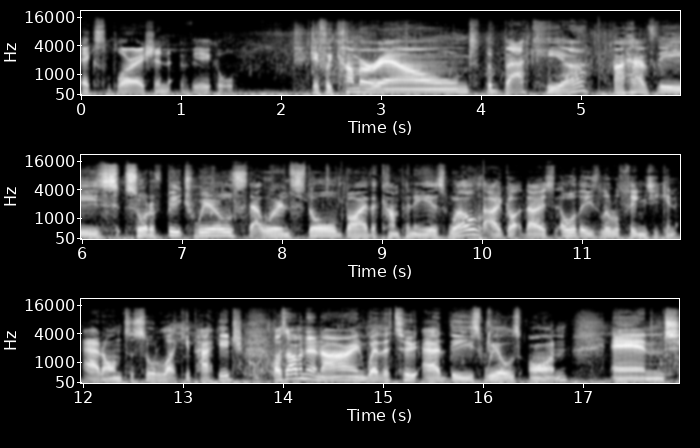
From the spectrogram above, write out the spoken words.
exploration vehicle if we come around the back here, I have these sort of beach wheels that were installed by the company as well. I got those, all these little things you can add on to sort of like your package. I was having an eye on whether to add these wheels on and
